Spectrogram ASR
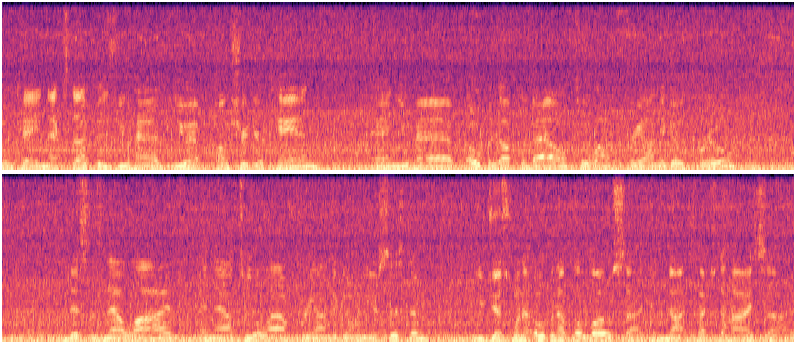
Okay, next up is you have you have punctured your can and you have opened up the valve to allow the Freon to go through. This is now live and now to allow Freon to go into your system, you just want to open up the low side. Do not touch the high side.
